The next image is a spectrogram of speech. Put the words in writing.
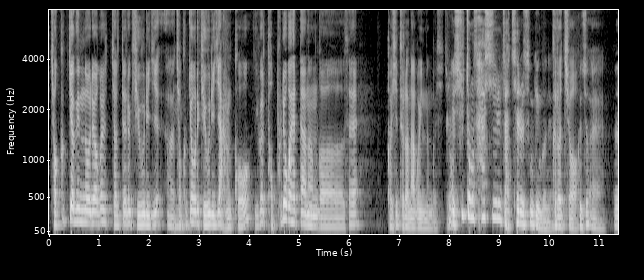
적극적인 노력을 절대로 기울이지 어, 적극적으로 기울이지 않고 이걸 덮으려고 했다는 것에 것이 드러나고 있는 것이죠. 그러니까 실종 사실 자체를 숨긴 거네요. 그렇죠. 그렇죠. 네. 네.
